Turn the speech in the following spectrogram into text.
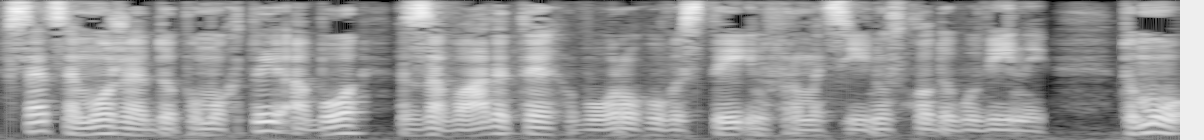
все це може допомогти або завадити ворогу вести інформаційну складову війни. Тому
